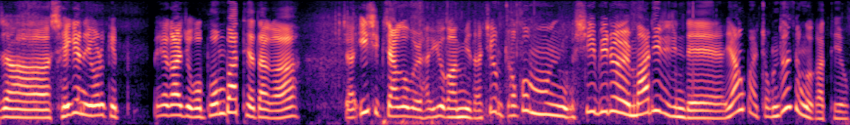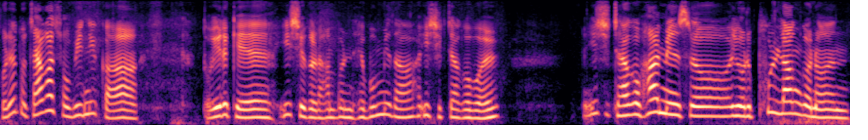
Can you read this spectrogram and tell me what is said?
자, 세 개는 요렇게 빼 가지고 봄밭에다가 자 이식 작업을 하려고 합니다. 지금 조금 11월 말일인데 양파 좀 늦은 것 같아요. 그래도 자가 소비니까 또 이렇게 이식을 한번 해봅니다. 이식 작업을 이식 작업하면서 요리 풀난 거는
